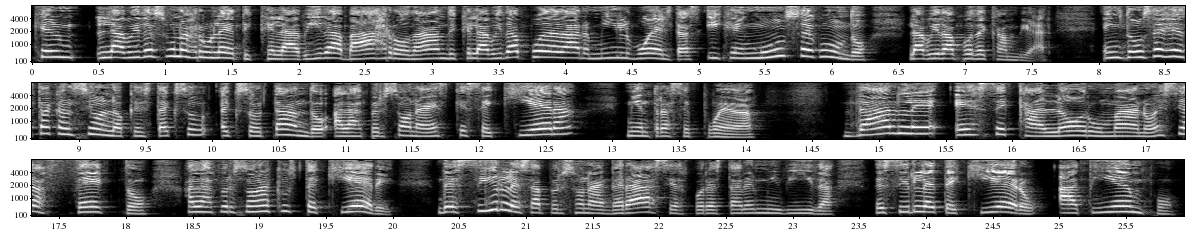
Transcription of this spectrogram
que la vida es una ruleta y que la vida va rodando y que la vida puede dar mil vueltas y que en un segundo la vida puede cambiar. Entonces esta canción lo que está exhortando a las personas es que se quiera mientras se pueda. Darle ese calor humano, ese afecto a las personas que usted quiere. Decirle a esa persona gracias por estar en mi vida. Decirle te quiero a tiempo.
